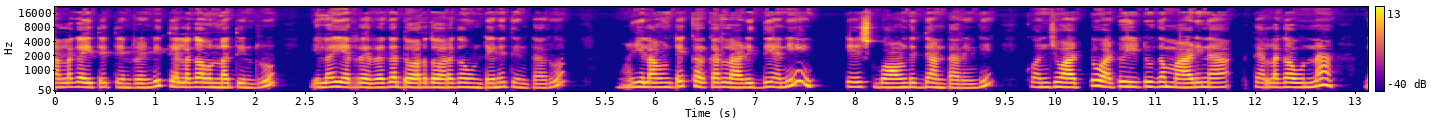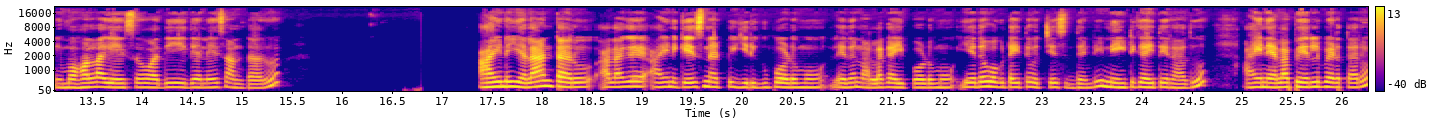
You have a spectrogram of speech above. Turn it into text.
నల్లగా అయితే తినరండి. తెల్లగా ఉన్న తినరు. ఇలా ఎర్ర ఎర్రగా దోర దోరగా ఉంటేనే తింటారు. ఇలా ఉంటే కరకరలాడిద్ది అని టేస్ట్ బాగుండిద్ది అంటారండి. కొంచెం అట్టు అటు ఇటుగా మాడిన తెల్లగా ఉన్న నీ మొహంలా వేసావు అది ఇది అనేసి అంటారు. ఆయన ఎలా అంటారో అలాగే ఆయనకి వేసినట్టు ఇరిగిపోవడము లేదా నల్లగా అయిపోవడము ఏదో ఒకటైతే వచ్చేసిద్దండి. నీట్గా అయితే రాదు. ఆయన ఎలా పేర్లు పెడతారో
